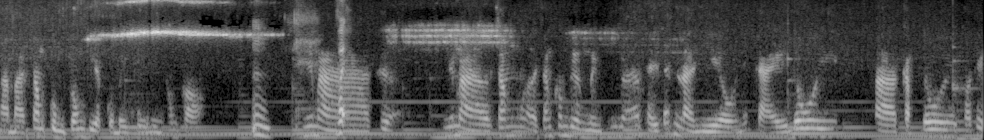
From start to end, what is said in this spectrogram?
mà mà trong cùng công việc của mình thì mình không có ừ. nhưng mà Vậy... nhưng mà ở trong ở trong công việc mình cũng đã thấy rất là nhiều những cái đôi à, cặp đôi có thể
